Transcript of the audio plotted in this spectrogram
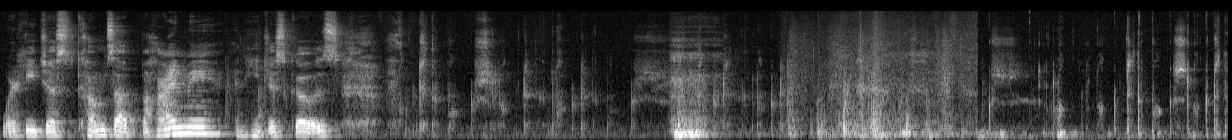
where he just comes up behind me and he just goes. "Look to the books, look to the- look to the books, look to the books, look to the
